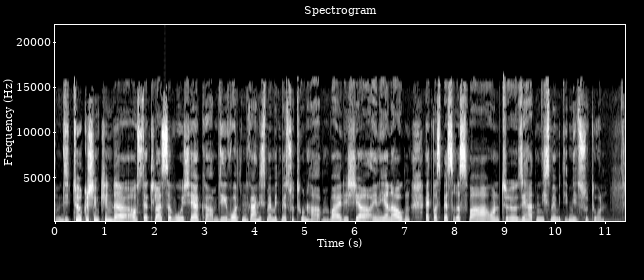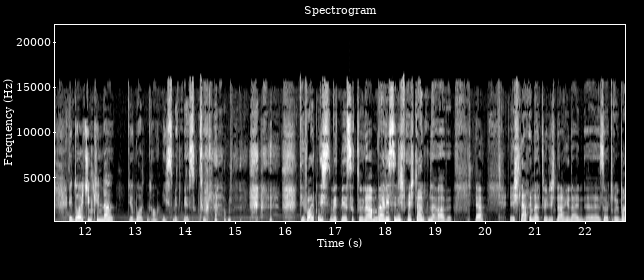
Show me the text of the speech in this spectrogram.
Die türkischen Kinder aus der Klasse, wo ich herkam, die wollten gar nichts mehr mit mir zu tun haben, weil ich ja in ihren Augen etwas Besseres war und äh, sie hatten nichts mehr mit mir zu tun. Die deutschen Kinder, die wollten auch nichts mit mir zu tun haben. Die wollten nichts mit mir zu tun haben, weil ich sie nicht verstanden habe. Ja, ich lache natürlich nachhinein äh, so drüber.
